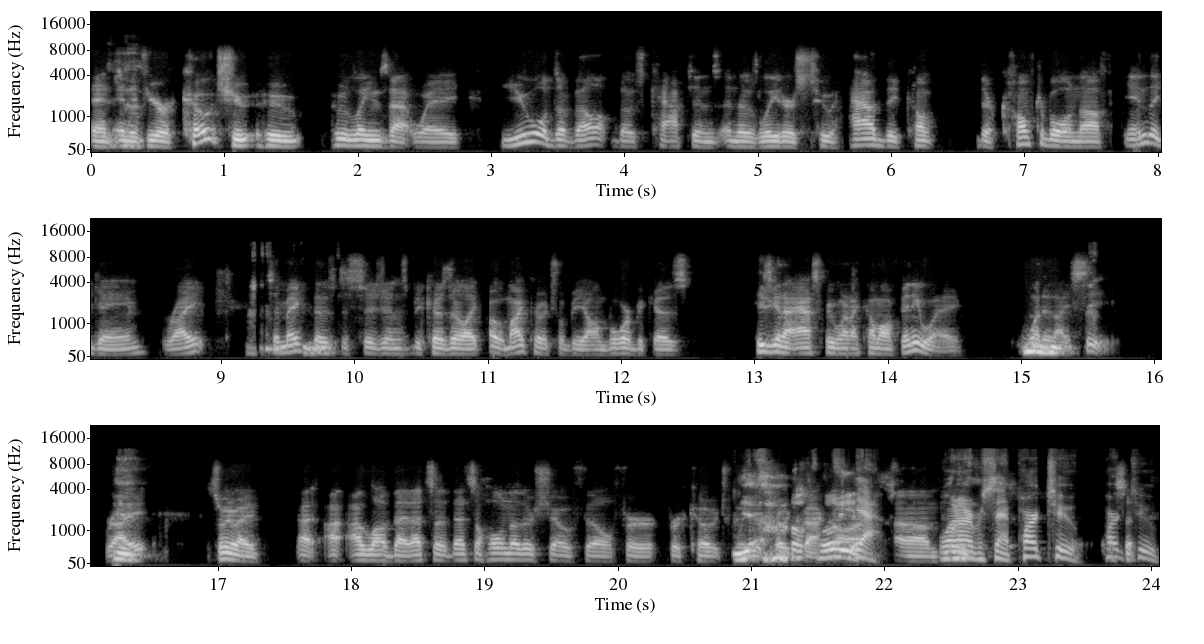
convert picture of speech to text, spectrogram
and, exactly. and if you're a coach who who who leans that way, you will develop those captains and those leaders who have the com- they're comfortable enough in the game, right, to make mm-hmm. those decisions because they're like, oh, my coach will be on board because he's going to ask me when I come off anyway. What did I mm-hmm. see? Right. Yeah. So anyway, I, I, love that. That's a that's a whole nother show, Phil, for for Coach. When yeah, coach back oh, yeah, um, one hundred percent. Part two. Part so, two.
